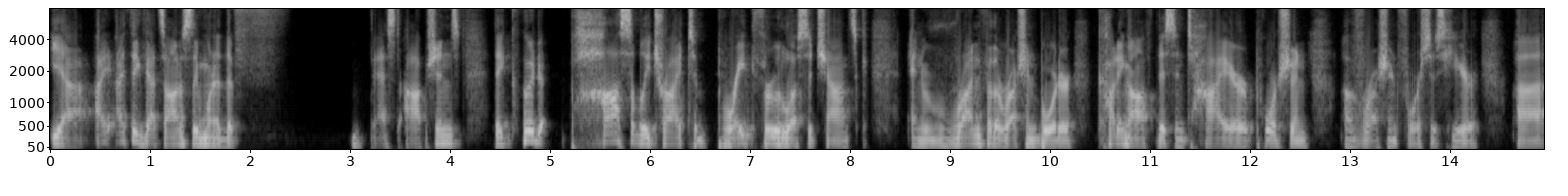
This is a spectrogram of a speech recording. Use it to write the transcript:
yeah, I, I think that's honestly one of the f- best options. They could possibly try to break through Lysychansk and run for the Russian border, cutting off this entire portion of Russian forces here. Uh,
